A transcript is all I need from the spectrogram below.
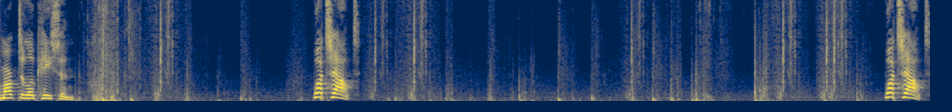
Marked a location. Watch out! Watch out!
